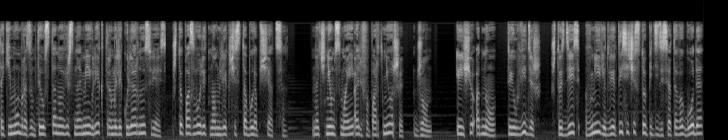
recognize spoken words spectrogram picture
Таким образом ты установишь с нами электромолекулярную связь, что позволит нам легче с тобой общаться. Начнем с моей альфа-партнерши, Джон. И еще одно, ты увидишь, что здесь, в мире 2150 года,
